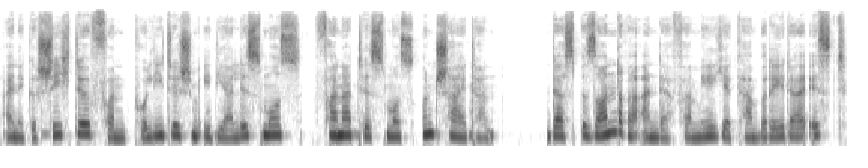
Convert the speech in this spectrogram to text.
Eine Geschichte von politischem Idealismus, Fanatismus und Scheitern. Das Besondere an der Familie Cabrera ist,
